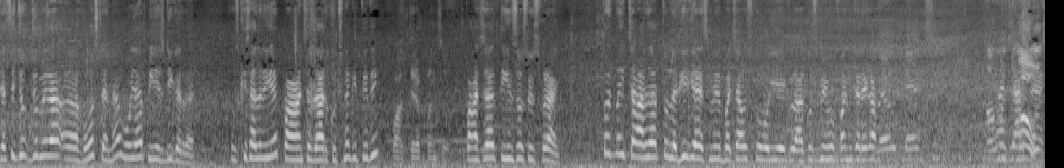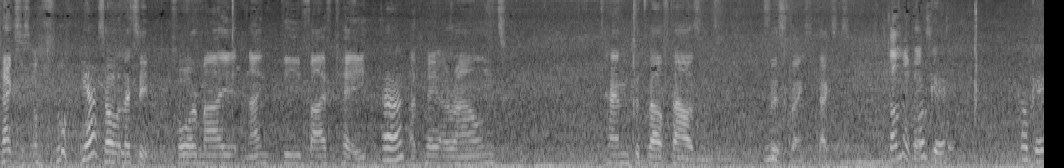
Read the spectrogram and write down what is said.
जैसे जो जो मेरा होस्ट है ना वो यहाँ पीएचडी कर रहा है। उसकी सैलरी है पाँच हज़ार कुछ ना कितनी थी? पाँच हज़ार तीन सौ स्विस फ्रैंक तो भाई चार हज़ार तो लग ही गया इसमें बचा उसको वही एक लाख उसमें वो फन करेगा। Oh, Yeah. So let's see. For my 95k, हाँ I pay around 10 to 12,000 Swiss francs taxes. Okay okay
